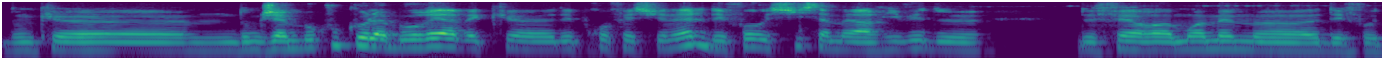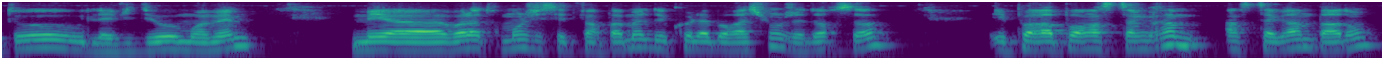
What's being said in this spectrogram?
Donc, euh, donc j'aime beaucoup collaborer avec euh, des professionnels. Des fois aussi, ça m'est arrivé de, de faire euh, moi-même des photos ou de la vidéo moi-même. Mais voilà, autrement, j'essaie de faire pas mal de collaborations. J'adore ça. Et par rapport à Instagram, Instagram, pardon,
